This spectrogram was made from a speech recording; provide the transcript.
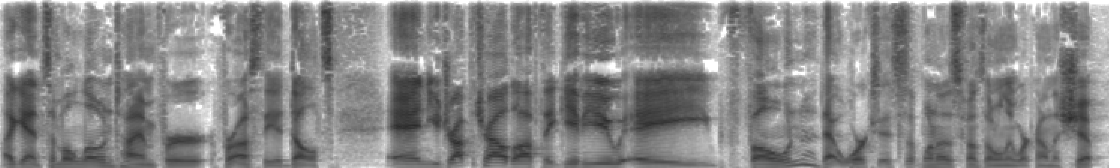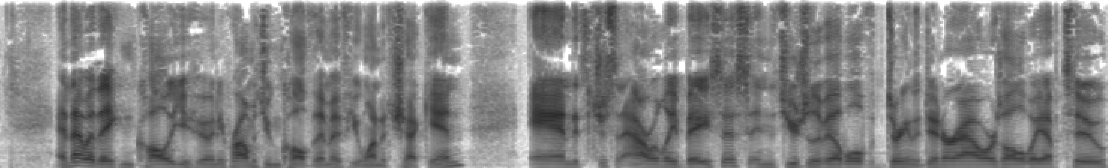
again some alone time for for us, the adults. And you drop the child off. They give you a phone that works. It's one of those phones that only work on the ship, and that way they can call you if you have any problems. You can call them if you want to check in, and it's just an hourly basis, and it's usually available during the dinner hours all the way up to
